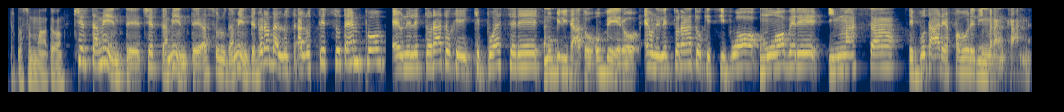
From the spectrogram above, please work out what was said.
tutto sommato. Certamente, certamente, assolutamente, però dallo, allo stesso tempo è un elettorato che, che, può essere mobilitato, ovvero è un elettorato che si può muovere in massa e votare a favore di Imran Khan.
